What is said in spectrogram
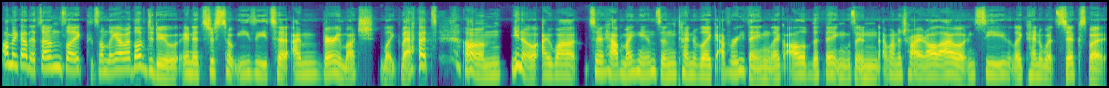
oh my god that sounds like something i would love to do. And it's just so easy to i'm very much like that. Um you know i want to have my hands in kind of like everything like all of the things and i want to try it all out and see like kind of what sticks but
